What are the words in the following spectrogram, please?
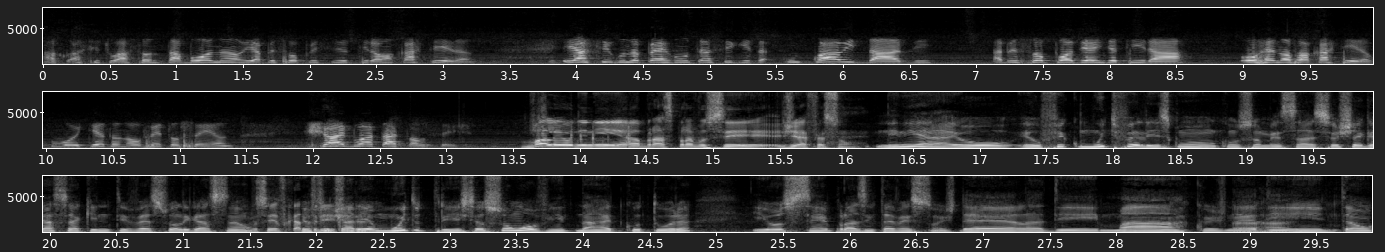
a, a situação não está boa não, e a pessoa precisa tirar uma carteira. E a segunda pergunta é a seguinte, com qual idade a pessoa pode ainda tirar ou renovar a carteira com 80, 90 ou 100 anos. Tchau e boa tarde para vocês. Valeu, Nininha. Abraço para você, Jefferson. Nininha, eu, eu fico muito feliz com, com sua mensagem. Se eu chegasse aqui e não tivesse sua ligação, você ia ficar eu triste, ficaria né? muito triste. Eu sou um ouvinte da Rádio Cultura e eu sempre as intervenções dela, de Marcos, né, uhum. de então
